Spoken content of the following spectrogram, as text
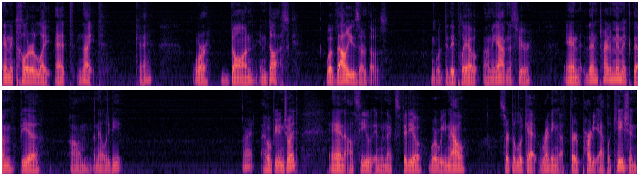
and the color light at night. Okay? Or dawn and dusk. What values are those? What do they play out on the atmosphere? and then try to mimic them via um, an LED. Alright, I hope you enjoyed, and I'll see you in the next video where we now start to look at writing a third-party application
